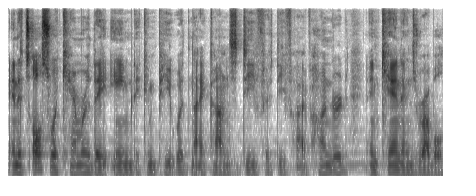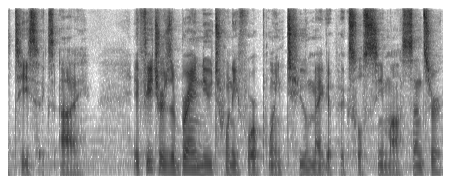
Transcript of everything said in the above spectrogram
and it's also a camera they aim to compete with Nikon's D5500 and Canon's Rebel T6i. It features a brand new 24.2 megapixel CMOS sensor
